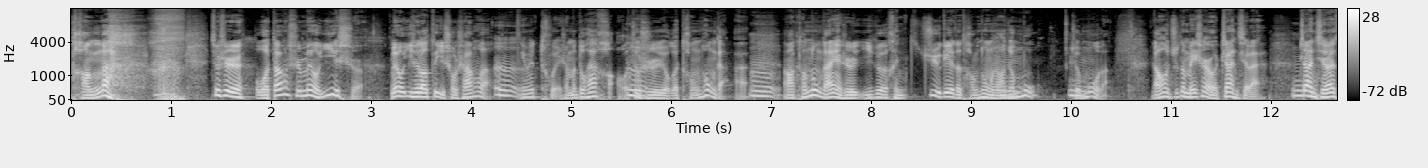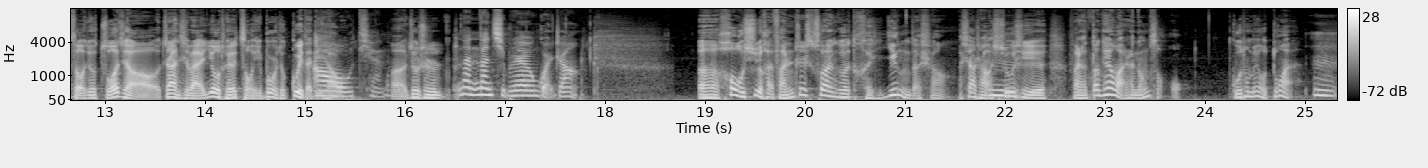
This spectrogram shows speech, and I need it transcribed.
疼啊！就是我当时没有意识，没有意识到自己受伤了，嗯因为腿什么都还好，就嗯是有个疼痛感，嗯，然后疼痛感也是一个很剧烈的疼痛，然后就嗯木、就木了，然后觉得没事儿，我站起来，嗯站起来走就左脚站起来，右腿走一步就跪在地上，哦天哪！呃，就是那那岂不是要用拐杖？呃后续还反正这算一个很硬的伤，下场休嗯息，反正当天晚上能走，骨头没有断。嗯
